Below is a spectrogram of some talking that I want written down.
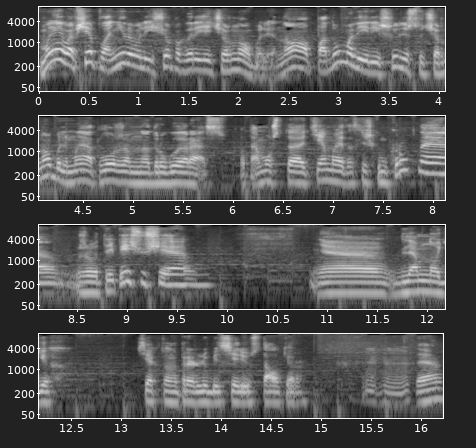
Мы вообще планировали еще поговорить о Чернобыле, но подумали и решили, что Чернобыль мы отложим на другой раз. Потому что тема эта слишком крупная, животрепещущая э, для многих. Тех, кто, например, любит серию Сталкер. Мгм. Да?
